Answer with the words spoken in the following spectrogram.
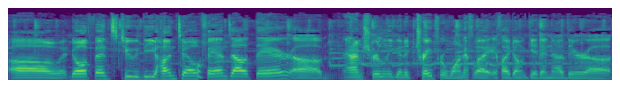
oh, no offense to the Huntail fans out there. Um, and I'm surely going to trade for one if I if I don't get another uh,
